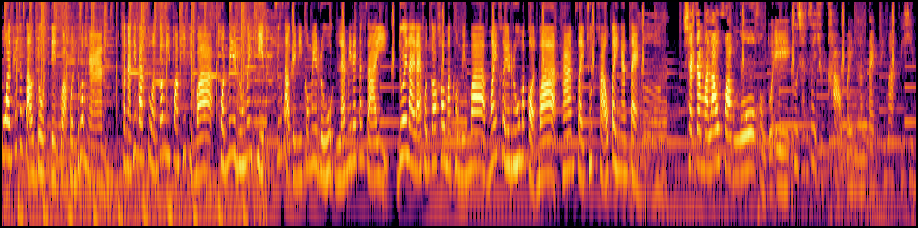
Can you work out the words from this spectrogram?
ควรให้เจ้าสาวโดดเด่นกว่าคนร่วมงาน ขณะที่บางส่วนก็มีความคิดเห็นว่าคนไม่รู้ไม่ผิด ซึ่งสาวเจนิสก็ไม่รู้และไม่ได้ตั้งใจ ด้วยหลายๆ คนก็เข้ามาคอมเมนต์ว่าไม่เคยรู้มาก่อนว่า ห้ามใส่ชุดขาวไปงานแต่งฉันจะมาเล่าความโง่ของตัวเอง คือฉันใส่ชุดขาวไปงานแต่งพี่มากพี่คิม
